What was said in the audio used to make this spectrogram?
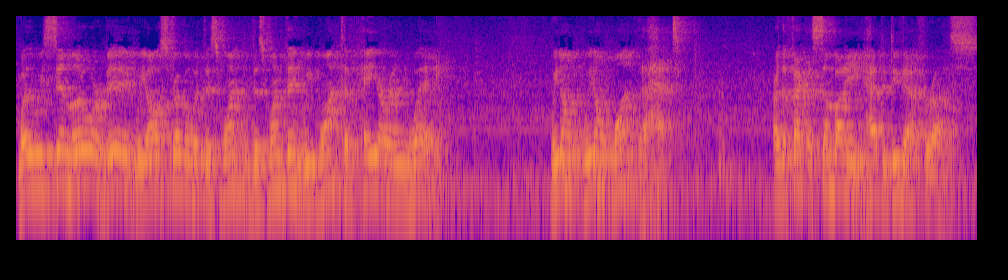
Whether we sin little or big, we all struggle with this one, this one thing. We want to pay our own way. We don't, we don't want that. Or the fact that somebody had to do that for us.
